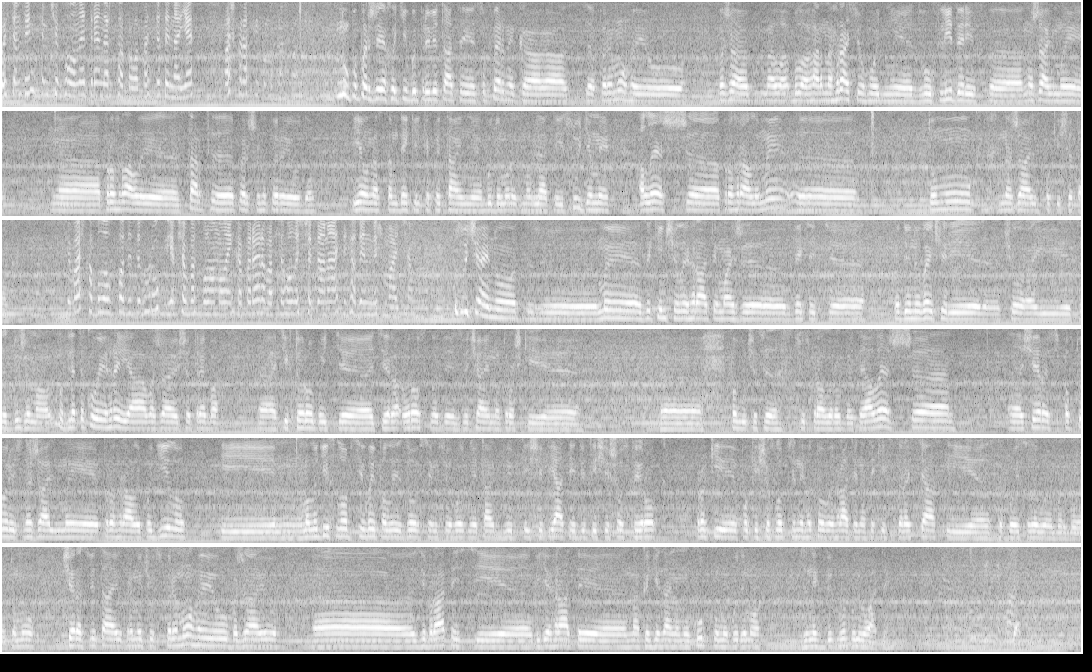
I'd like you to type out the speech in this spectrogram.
Костянтин Сімчук, головний тренер Сокола. Константина, як ваш короткий коментар? Ну, по-перше, я хотів би привітати суперника з перемогою. Вважаю, була гарна гра сьогодні двох лідерів. Е, На жаль, ми е, програли старт е, першого періоду. Є у нас там декілька питань, будемо розмовляти із суддями, але ж програли ми, тому, на жаль, поки що так. Чи важко було входити в гру, якщо у вас була маленька перерва, всього лише 14 годин між матчами? Звичайно, е, ми закінчили грати майже в 10 е, годин увечері е, вчора, і це дуже мало. Ну, для такої гри я вважаю, що треба ті, хто робить ці розклади, звичайно, трошки е, е, получиться цю справу робити. Але ж ще раз повторюсь, на жаль, ми програли по ділу. І молоді хлопці випали зовсім сьогодні, так, 2005-2006 рок. Роки поки що хлопці не готові грати на таких скоростях і е, з такою силовою боротьбою. Тому ще раз вітаю Кременчук з перемогою. Бажаю е- зібратись і е, відіграти е, на континентальному кубку. Ми будемо за них вболівати. Дякую.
